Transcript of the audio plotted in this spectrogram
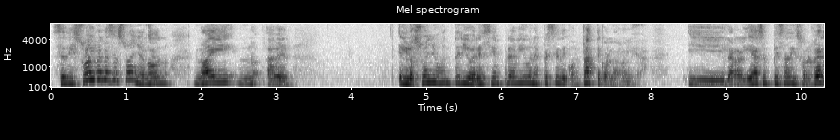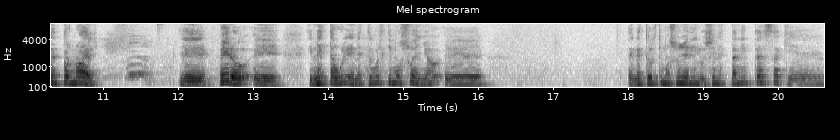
se disuelve en ese sueño no, no, no hay no, a ver en los sueños anteriores siempre ha habido una especie de contraste con la realidad. Y la realidad se empieza a disolver en torno a él. Eh, pero eh, en, esta, en este último sueño, eh, en este último sueño la ilusión es tan intensa que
